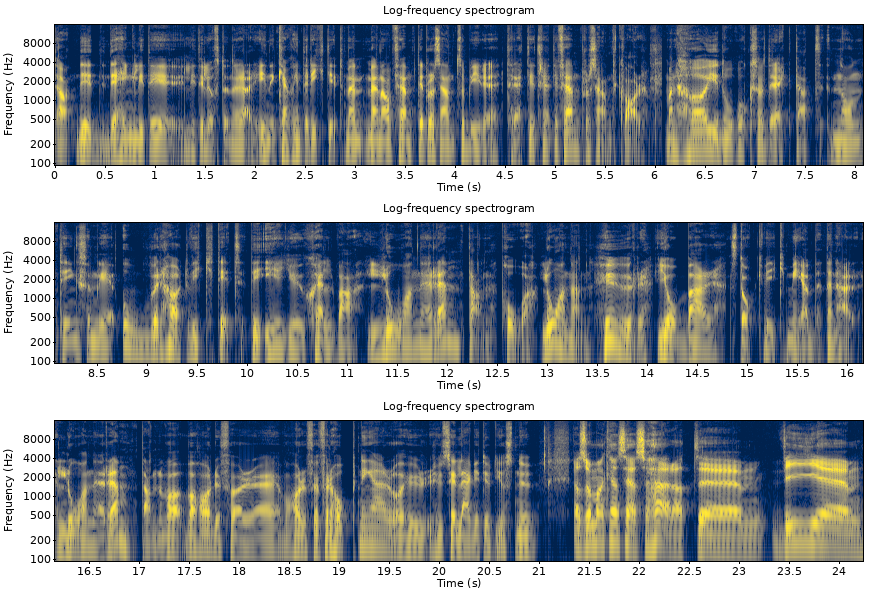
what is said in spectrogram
ja, det, det, hänger lite, lite i luften det där, kanske inte riktigt, men, men av 50 procent så blir det 30-35 procent kvar. Man hör ju då också direkt att någonting som är oerhört viktigt, det är ju själva låneräntan på lånen. Hur jobbar Stockvik med den här låneräntan. Vad, vad, har, du för, eh, vad har du för förhoppningar och hur, hur ser läget ut just nu? Alltså man kan säga så här att eh, vi eh,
